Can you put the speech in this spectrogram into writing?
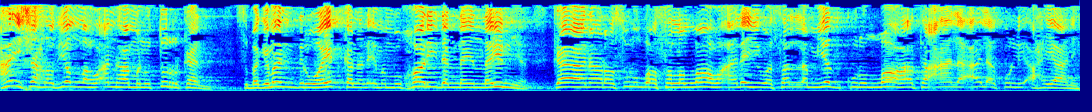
Aisyah radhiyallahu anha menuturkan sebagaimana diriwayatkan oleh Imam Bukhari dan lain-lainnya, kana Rasulullah sallallahu alaihi wasallam yadhkurullah taala ala kulli ahyani.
